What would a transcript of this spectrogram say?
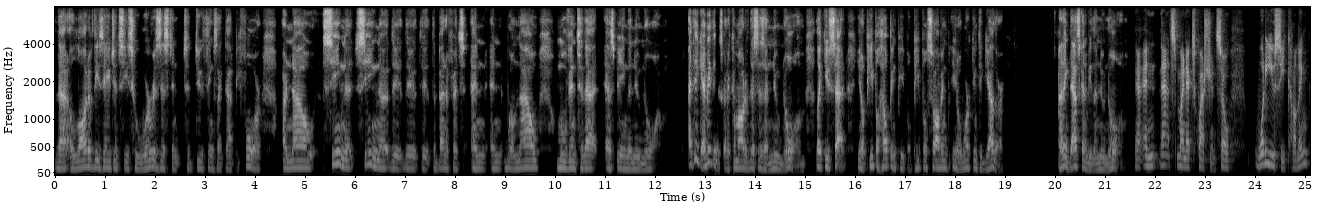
that a lot of these agencies who were resistant to do things like that before are now seeing the seeing the the the, the, the benefits and and will now move into that as being the new norm. I think everything's going to come out of this as a new norm. Like you said, you know, people helping people, people solving, you know, working together. I think that's going to be the new norm. Yeah, and that's my next question. So, what do you see coming?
